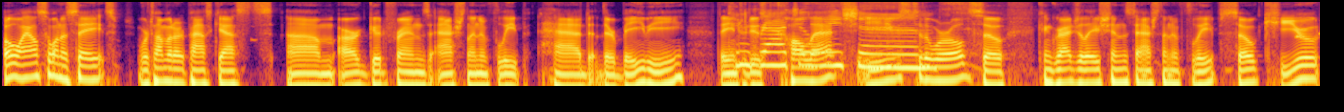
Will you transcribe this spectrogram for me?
Oh, I also want to say we're talking about our past guests. Um, our good friends Ashlyn and Philippe had their baby. They introduced Colette Eves to the world. So congratulations to Ashlyn and Philippe. So cute.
